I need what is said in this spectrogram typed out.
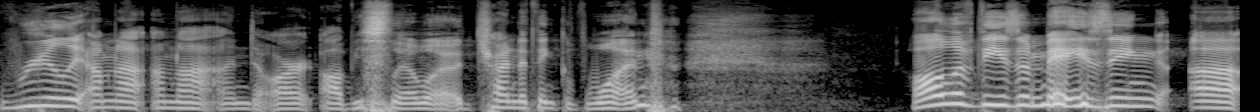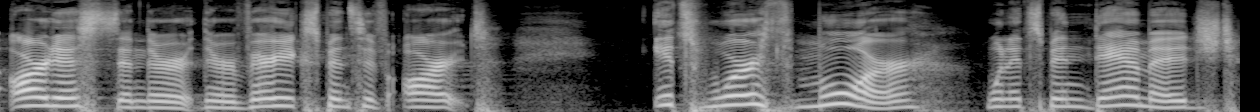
really I'm not I'm not into art obviously. I'm like, trying to think of one. All of these amazing uh, artists and their their very expensive art, it's worth more when it's been damaged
